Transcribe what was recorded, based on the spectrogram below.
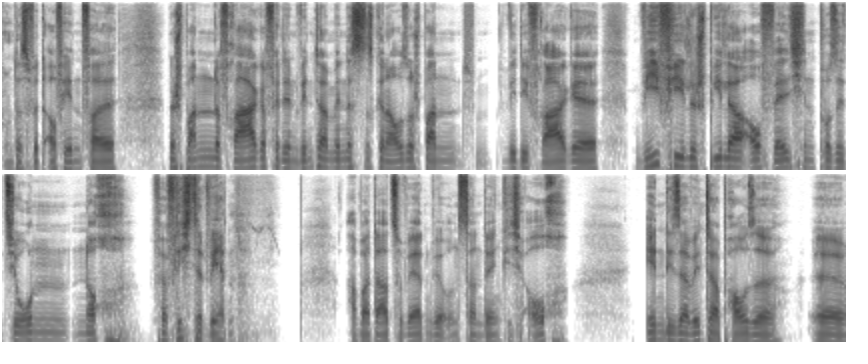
Und das wird auf jeden Fall eine spannende Frage für den Winter, mindestens genauso spannend wie die Frage, wie viele Spieler auf welchen Positionen noch verpflichtet werden. Aber dazu werden wir uns dann, denke ich, auch in dieser Winterpause äh,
